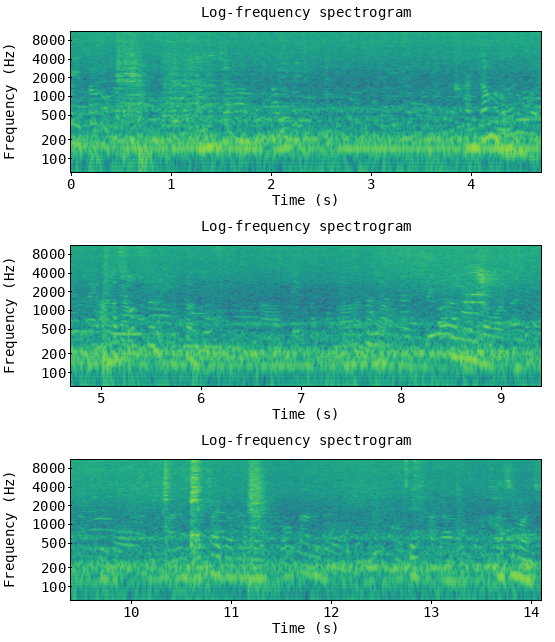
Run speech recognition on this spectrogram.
간장이 따로 간장, 여기 간장은 없는 거 같아요. 아까 소스를 줬던데. 아, 찍어 먹는다고 하니까 그거 나는 못 팔다 보니 그거 까는 거 어떻게 안 하는 거 가지 먼저.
